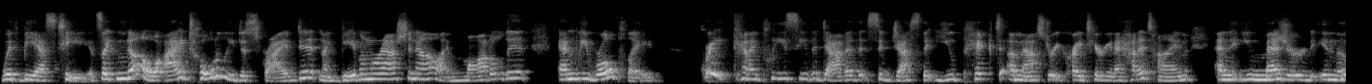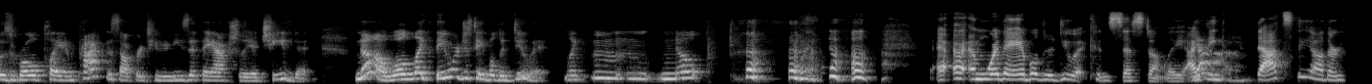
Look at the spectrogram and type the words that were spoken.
with BST. It's like, no, I totally described it and I gave them a rationale, I modeled it, and we role played. Great. Can I please see the data that suggests that you picked a mastery criterion ahead of time and that you measured in those role play and practice opportunities that they actually achieved it? No, well, like they were just able to do it. Like, mm, nope. and were they able to do it consistently i think that's the other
